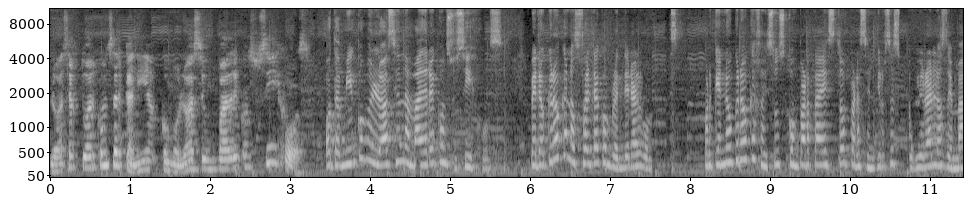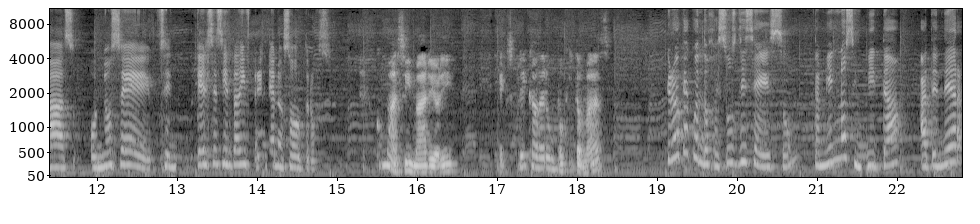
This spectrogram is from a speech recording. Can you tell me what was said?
lo hace actuar con cercanía como lo hace un padre con sus hijos. O también como lo hace una madre con sus hijos. Pero creo que nos falta comprender algo más. Porque no creo que Jesús comparta esto para sentirse superior a los demás o no sé, que Él se sienta diferente a nosotros. ¿Cómo así, Marjorie? Explica a ver un poquito más. Creo que cuando Jesús dice eso, también nos invita a tener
